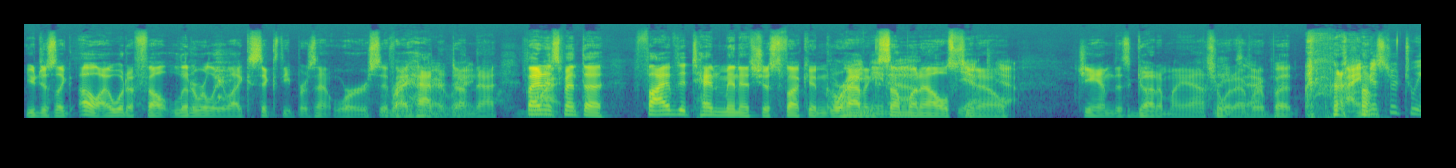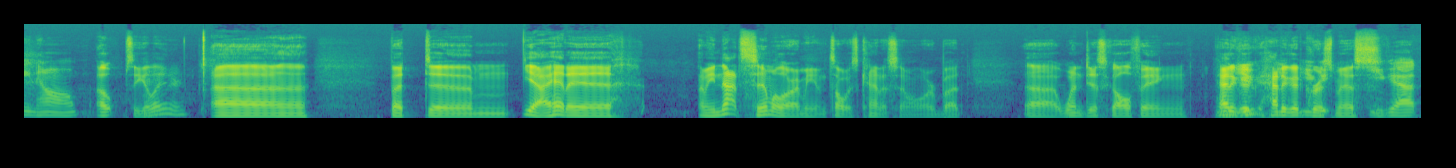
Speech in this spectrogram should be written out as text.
you're just like, oh, I would have felt literally like sixty percent worse if I hadn't right, done right. that. If I hadn't spent the five to ten minutes just fucking or having someone out. else, you know, yeah. Jam this gun in my ass or whatever. Exactly. But Bye, Mr. Tweenhole. oh, see you later. Uh, but um, yeah, I had a, I mean, not similar. I mean, it's always kind of similar, but uh, went disc golfing. Had a good you- had a good you- Christmas. You got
